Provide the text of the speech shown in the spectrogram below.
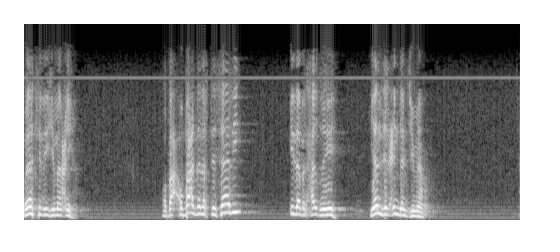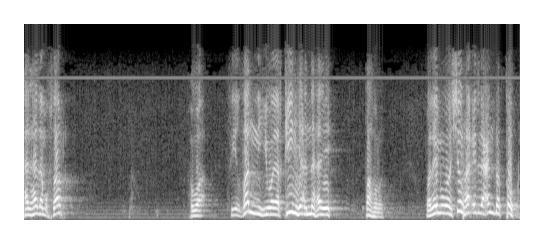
ويأتي لجماعها. وبعد الاغتسال إذا بالحيض إيه؟ ينزل عند الجماع. هل هذا مختار؟ هو في ظنه ويقينه أنها إيه؟ طهرت ولم يباشرها إلا عند الطهر.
